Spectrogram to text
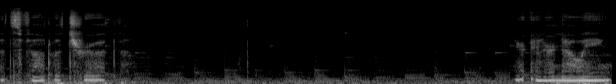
That's filled with truth. Your inner knowing.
